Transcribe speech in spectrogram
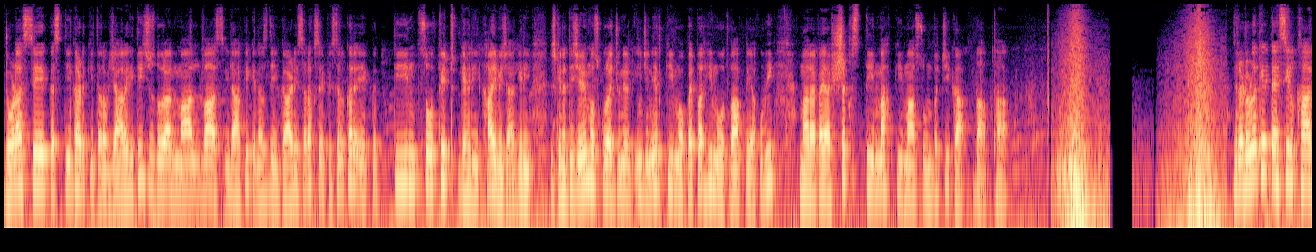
ڈوڑا سے کستی گڑھ کی طرف جا رہی تھی، جس دوران مالواس علاقے کے نزدیک گاڑی سڑک سے پھسل کر ایک تین سو فٹ گہری کھائی میں جا گری۔ جس کے نتیجے میں مذکورہ جونیئر انجینئر کی موقع پر ہی موت واقع ہوئی۔ مارا گیا شخص تین ماہ کی معصوم بچی کا باپ تھا۔ ضلع ڈوڑا کے تحصیل خار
